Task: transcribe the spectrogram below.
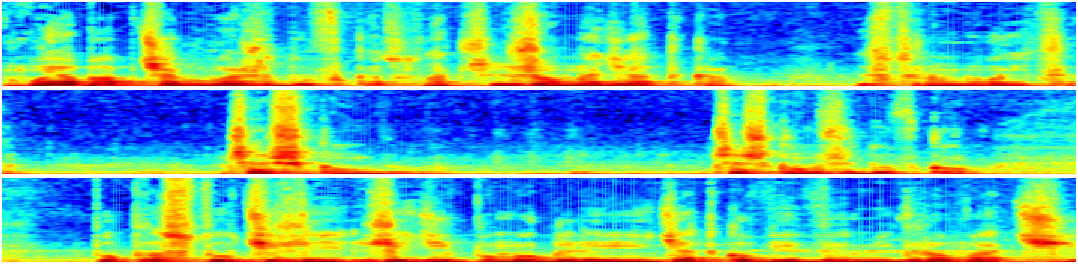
Moja babcia była Żydówka, to znaczy żona dziadka ze strony ojca. Czeszką była. Czeszką Żydówką. Po prostu ci Ży- Żydzi pomogli dziadkowi wyemigrować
